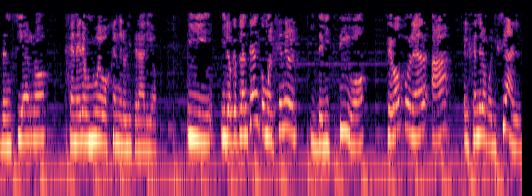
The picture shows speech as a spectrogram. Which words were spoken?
de encierro, genere un nuevo género literario. Y, y lo que plantean como el género delictivo se va a oponer a el género policial,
